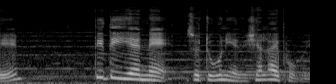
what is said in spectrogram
တယ်တိတိရဲ့နဲ့ဇွတ်တိုးနေရရက်လိုက်ဖို့ပဲ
